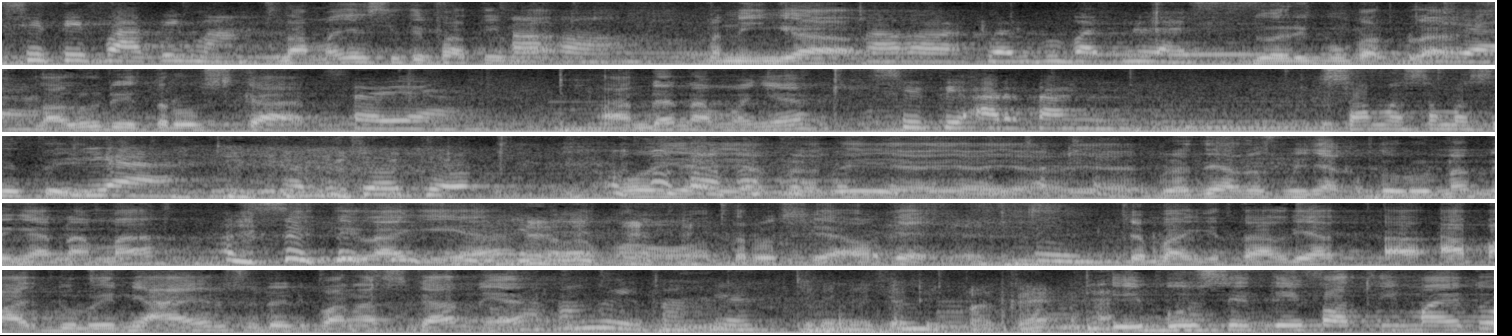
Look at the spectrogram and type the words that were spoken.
Siti Fatimah. Namanya Siti Fatimah. Ah, ah. Meninggal Heeh, 2014. 2014. Iya. Lalu diteruskan. Saya Anda namanya Siti Artani. Sama-sama Siti. Iya, tapi jodoh. Oh iya iya berarti ya ya ya ya. Berarti harus punya keturunan dengan nama Siti lagi ya kalau mau terus ya. Oke. Coba kita lihat apa dulu ini air sudah dipanaskan ya. Apa enggak ya, Pak? Ya. ini nggak jadi pakai Ibu Siti Fatimah itu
